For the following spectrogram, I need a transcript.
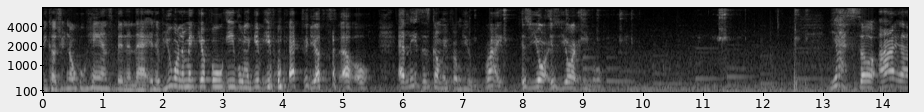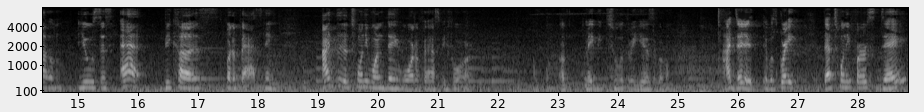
because you know who hands been in that. And if you want to make your food evil and give evil back to yourself, at least it's coming from you, right? It's your it's your evil. Yes, so I um, use this app because for the fasting, I did a 21 day water fast before, uh, maybe two or three years ago. I did it. It was great. That 21st day,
